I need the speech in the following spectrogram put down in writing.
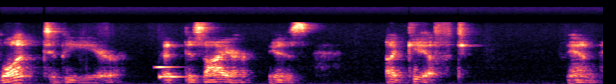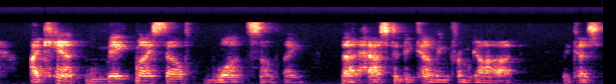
want to be here. That desire is a gift. And I can't make myself want something that has to be coming from God because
